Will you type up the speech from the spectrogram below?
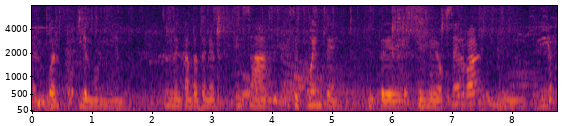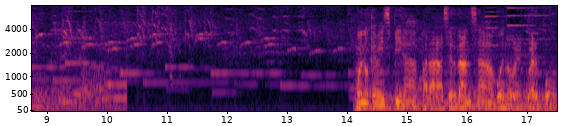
el cuerpo y el movimiento. Entonces me encanta tener esa, ese puente entre quien me observa y yo. Bueno, ¿qué me inspira para hacer danza? Bueno, el cuerpo.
